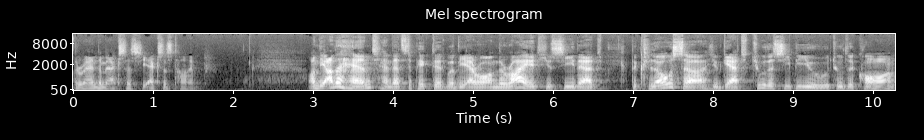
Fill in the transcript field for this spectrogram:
the random access, the access time. On the other hand, and that's depicted with the arrow on the right, you see that the closer you get to the CPU, to the core,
